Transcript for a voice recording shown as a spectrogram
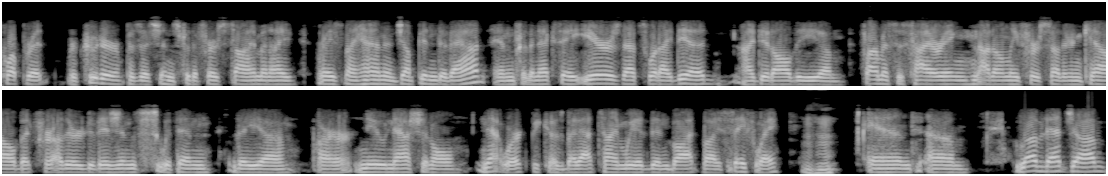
corporate recruiter positions for the first time and I raised my hand and jumped into that and for the next 8 years that's what I did. I did all the um, pharmacist hiring not only for Southern Cal but for other divisions within the uh, our new national network because by that time we had been bought by Safeway. Mm-hmm. And um loved that job.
